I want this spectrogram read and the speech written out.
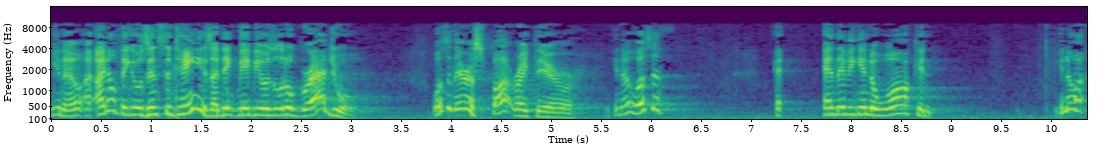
you know, I, I don't think it was instantaneous. I think maybe it was a little gradual. Wasn't there a spot right there, or you know, wasn't and they begin to walk and, you know what?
